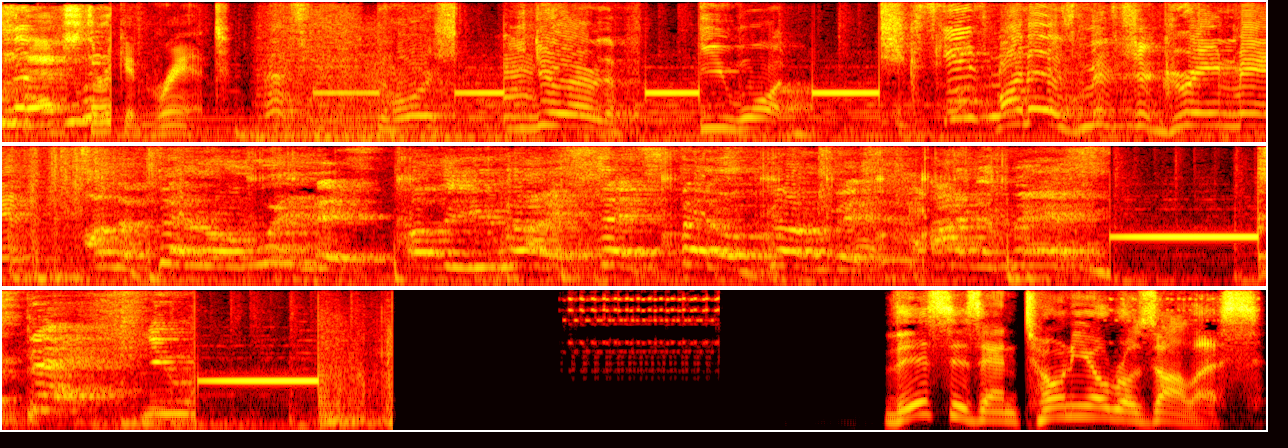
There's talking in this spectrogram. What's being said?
That's three. Fucking rant. That's horse. You do whatever the you want. Excuse me? My name is Mr. Greenman. I'm the federal witness of the United States federal government. I demand some respect, you This is Antonio Rosales,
